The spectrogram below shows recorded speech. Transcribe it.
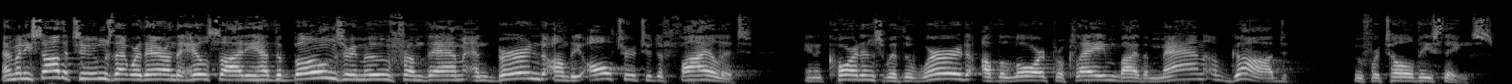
and when he saw the tombs that were there on the hillside, he had the bones removed from them and burned on the altar to defile it in accordance with the word of the Lord proclaimed by the man of God who foretold these things.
